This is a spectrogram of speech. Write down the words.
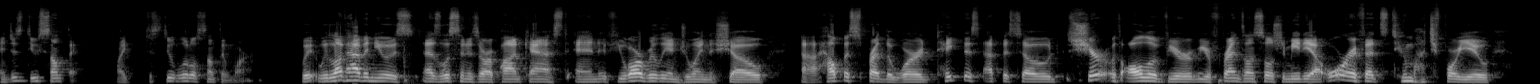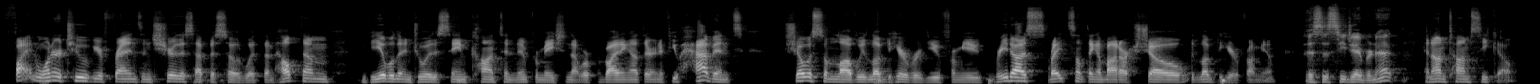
and just do something. Like just do a little something more we, we love having you as, as listeners of our podcast. And if you are really enjoying the show, uh, help us spread the word. Take this episode, share it with all of your, your friends on social media, or if that's too much for you, find one or two of your friends and share this episode with them. Help them be able to enjoy the same content and information that we're providing out there. And if you haven't, show us some love. We'd love to hear a review from you. Read us, write something about our show. We'd love to hear from you. This is CJ Burnett. And I'm Tom Seco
